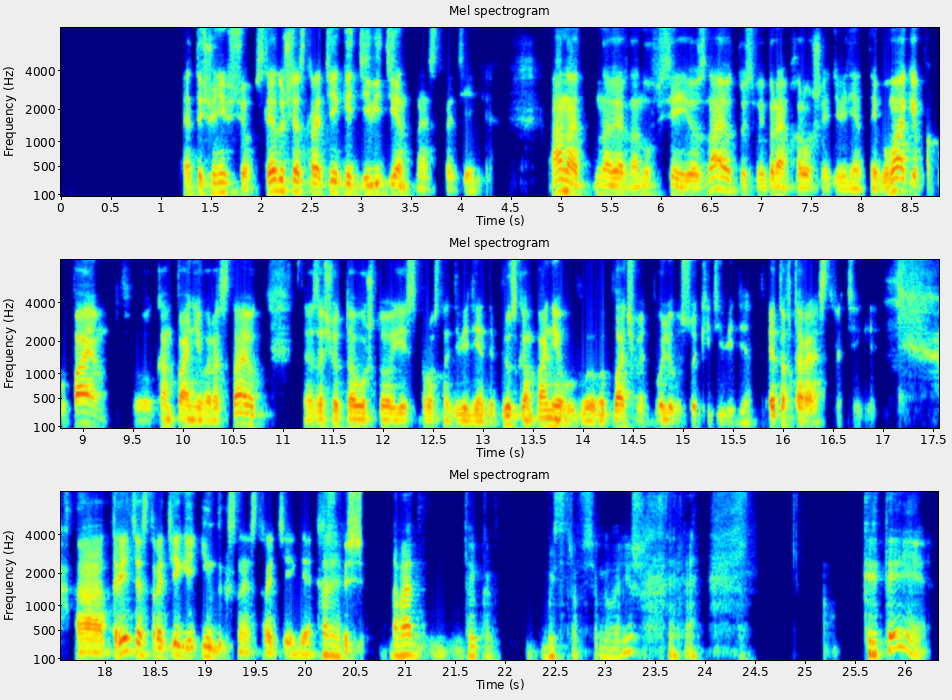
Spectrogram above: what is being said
это еще не все. Следующая стратегия – дивидендная стратегия. Она, наверное, ну, все ее знают, то есть выбираем хорошие дивидендные бумаги, покупаем, компании вырастают за счет того, что есть спрос на дивиденды, плюс компания выплачивает более высокий дивиденд. Это вторая стратегия. А, третья стратегия – индексная стратегия. Подожди, есть... давай ты как быстро все говоришь. Критерии,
